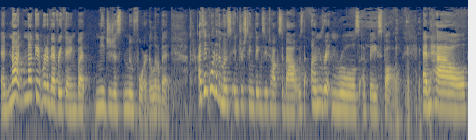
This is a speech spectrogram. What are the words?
and not not get rid of everything, but need to just move forward a little bit. I think one of the most interesting things he talks about was the unwritten rules of baseball and how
